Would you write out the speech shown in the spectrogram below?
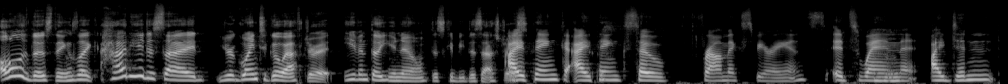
all of those things like how do you decide you're going to go after it even though you know this could be disastrous i think i think so from experience it's when Mm-hmm. i didn't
